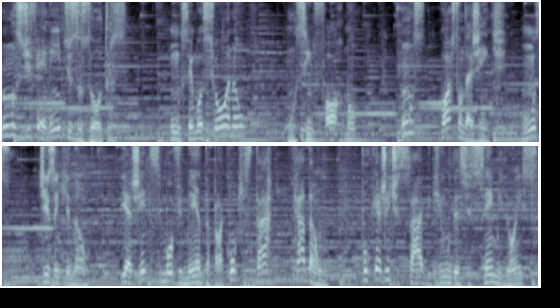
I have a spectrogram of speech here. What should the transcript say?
uns diferentes dos outros. Uns se emocionam, uns se informam, uns gostam da gente, uns dizem que não. E a gente se movimenta para conquistar cada um, porque a gente sabe que um desses 100 milhões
